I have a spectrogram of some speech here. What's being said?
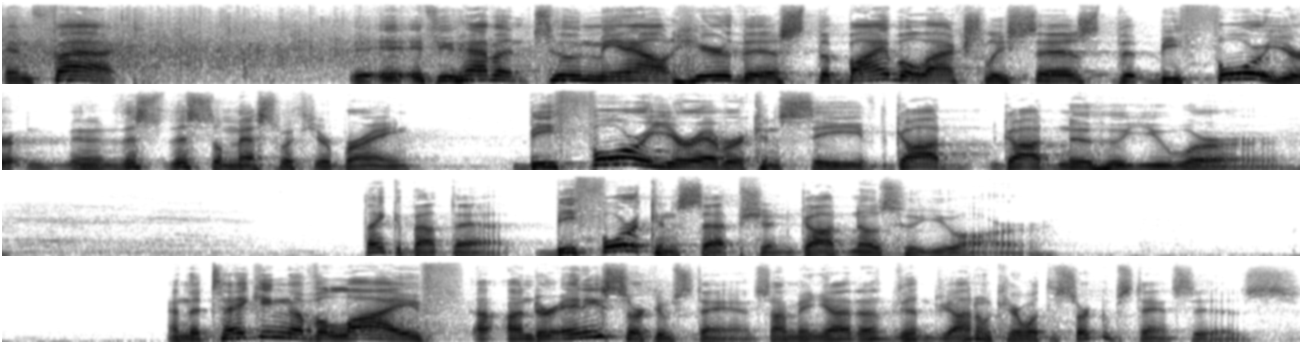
In fact, if you haven't tuned me out, hear this. The Bible actually says that before you're, this, this will mess with your brain, before you're ever conceived, God, God knew who you were. Think about that. Before conception, God knows who you are. And the taking of a life uh, under any circumstance, I mean, I don't, I don't care what the circumstance is,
